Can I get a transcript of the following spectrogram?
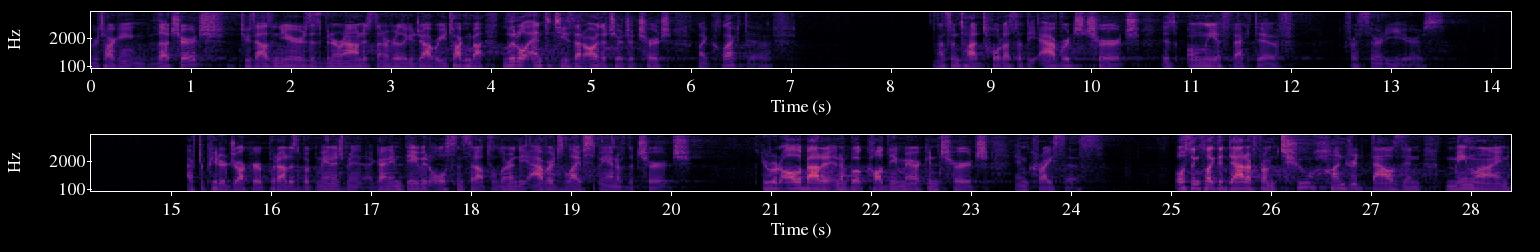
we were talking the church, 2,000 years, it's been around, it's done a really good job. Are you talking about little entities that are the church, a church like collective? And that's when Todd told us that the average church is only effective for 30 years. After Peter Drucker put out his book Management, a guy named David Olson set out to learn the average lifespan of the church. He wrote all about it in a book called The American Church in Crisis. Olson collected data from 200,000 mainline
